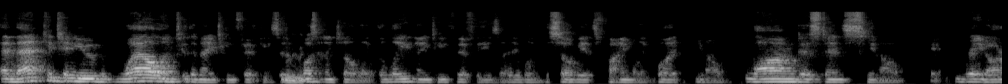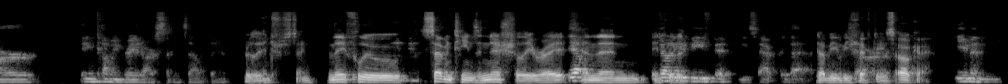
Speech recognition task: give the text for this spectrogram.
and that continued well into the 1950s. It Mhm. wasn't until like the late 1950s that I believe the Soviets finally put, you know, long distance, you know, radar, incoming radar sites out there. Really interesting. And they flew 17s initially, right? Yeah. And then WB 50s after that. WB 50s. Okay. Even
